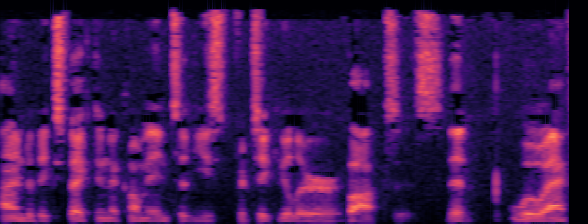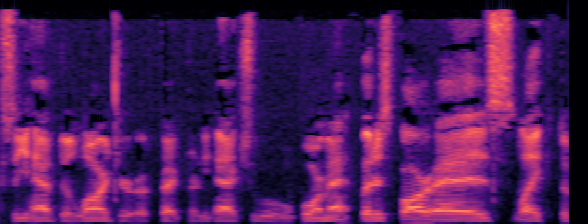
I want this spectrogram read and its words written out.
kind of expecting to come into these particular boxes that will actually have the larger effect on the actual format. But as far as like the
